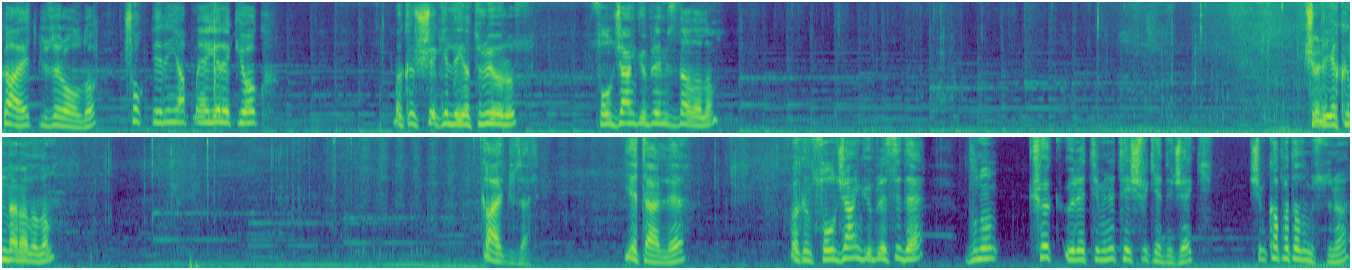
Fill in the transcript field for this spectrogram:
Gayet güzel oldu. Çok derin yapmaya gerek yok. Bakın şu şekilde yatırıyoruz. Solucan gübremizi de alalım. Şöyle yakından alalım. Gayet güzel. Yeterli. Bakın solucan gübresi de bunun kök üretimini teşvik edecek. Şimdi kapatalım üstünü.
